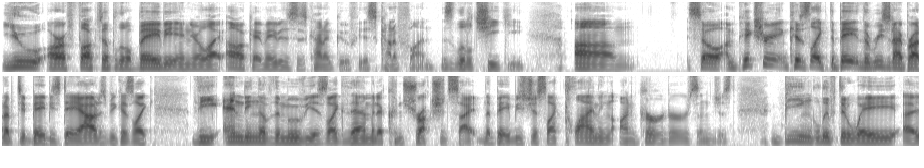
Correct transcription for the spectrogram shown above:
you are a fucked up little baby and you're like oh, okay maybe this is kind of goofy this is kind of fun this is a little cheeky. Um so I'm picturing because like the ba- the reason I brought up Baby's Day Out is because like the ending of the movie is like them at a construction site and the baby's just like climbing on girders and just being lifted away uh,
